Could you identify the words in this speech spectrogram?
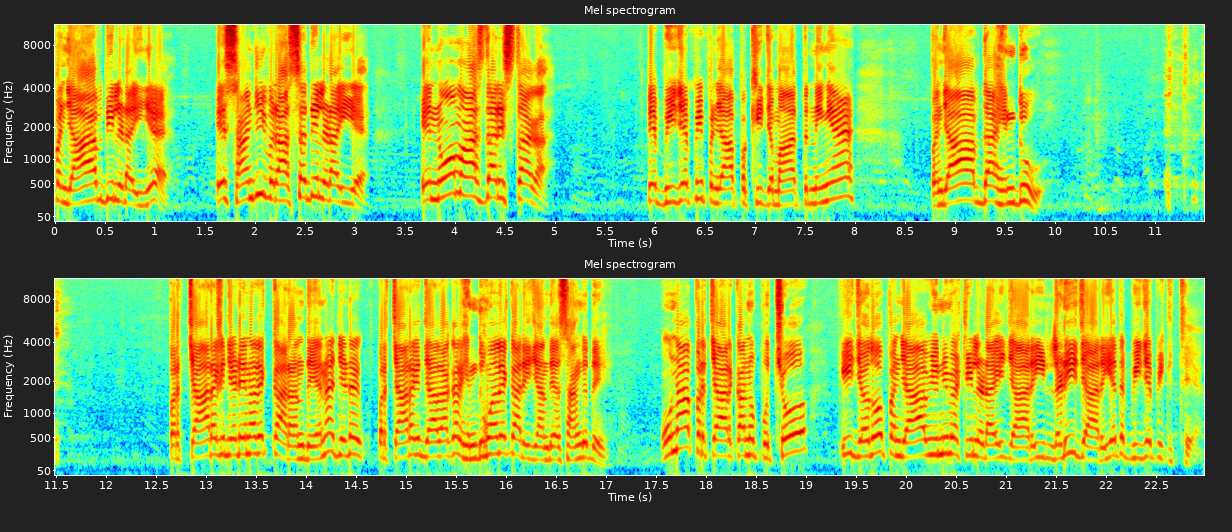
ਪੰਜਾਬ ਦੀ ਲੜਾਈ ਹੈ, ਇਹ ਸਾਂਝੀ ਵਿਰਾਸਤ ਦੀ ਲੜਾਈ ਹੈ। ਇਹ ਨੌ ਮਾਸ ਦਾ ਰਿਸ਼ਤਾ ਹੈਗਾ ਤੇ ਬੀਜੇਪੀ ਪੰਜਾਬ ਪੱਖੀ ਜਮਾਤ ਨਹੀਂ ਹੈ। ਪੰਜਾਬ ਦਾ ਹਿੰਦੂ ਪ੍ਰਚਾਰਕ ਜਿਹੜੇ ਇਹਨਾਂ ਦੇ ਘਰ ਆਉਂਦੇ ਆ ਨਾ, ਜਿਹੜੇ ਪ੍ਰਚਾਰਕ ਜ਼ਿਆਦਾਤਰ ਹਿੰਦੂਆਂ ਦੇ ਘਰ ਹੀ ਜਾਂਦੇ ਆ, ਸੰਘ ਦੇ। ਉਹਨਾਂ ਪ੍ਰਚਾਰਕਾਂ ਨੂੰ ਪੁੱਛੋ ਕਿ ਜਦੋਂ ਪੰਜਾਬ ਯੂਨੀਵਰਸਿਟੀ ਲੜਾਈ ਜਾ ਰਹੀ, ਲੜੀ ਜਾ ਰਹੀ ਹੈ, ਤੇ ਬੀਜੇਪੀ ਕਿੱਥੇ ਹੈ?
